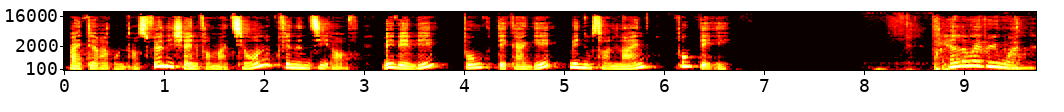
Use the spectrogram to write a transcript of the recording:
Weitere und ausführliche Informationen finden Sie auf www.dkg-online.de. Hello everyone.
